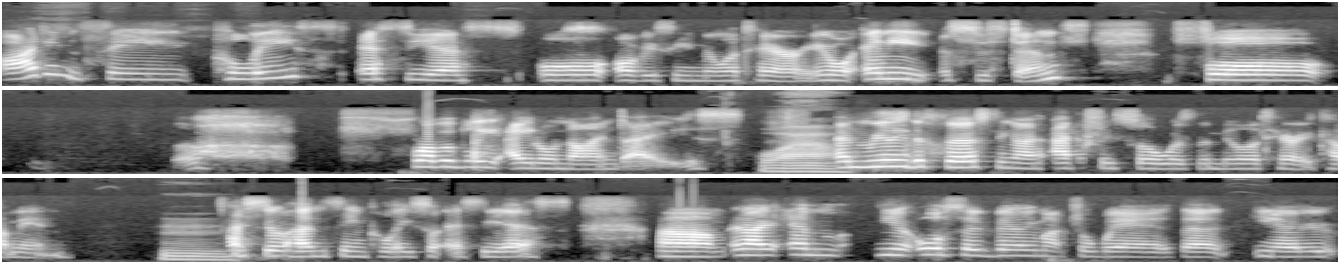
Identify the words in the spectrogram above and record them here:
I didn't see police, SES, or obviously military or any assistance for probably eight or nine days. Wow. And really, the first thing I actually saw was the military come in. Mm. I still hadn't seen police or SES. Um, and I am, you know, also very much aware that, you know,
